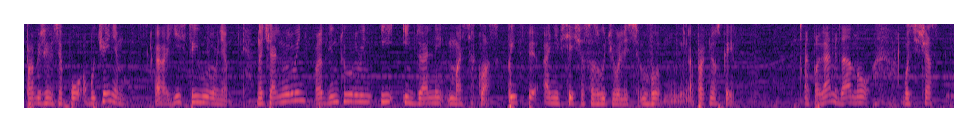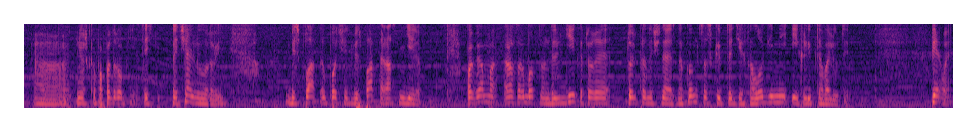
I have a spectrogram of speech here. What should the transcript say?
пробежимся по обучениям. Э, Есть три уровня. Начальный уровень, продвинутый уровень и индивидуальный мастер-класс. В принципе, они все сейчас озвучивались в партнерской программе, да, но вот сейчас э, немножко поподробнее. То есть начальный уровень. Бесплатно, получить бесплатно раз в неделю. Программа разработана для людей, которые только начинают знакомиться с криптотехнологиями и криптовалютой. Первое.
